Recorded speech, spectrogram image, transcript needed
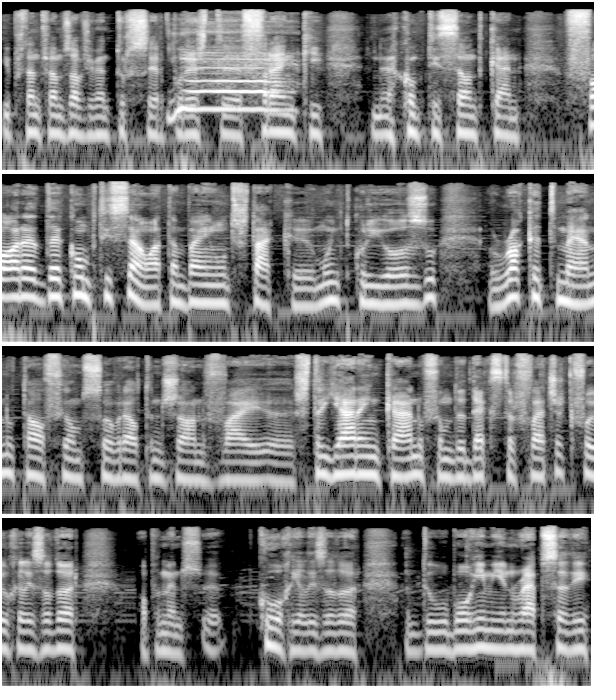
e portanto vamos obviamente torcer por Yeah! este Frankie na competição de Cannes. Fora da competição há também um destaque muito curioso. Rocketman, o tal filme sobre Elton John, vai eh, estrear em Cannes, o filme de Dexter Fletcher, que foi o realizador, ou pelo menos eh, co-realizador do Bohemian Rhapsody,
